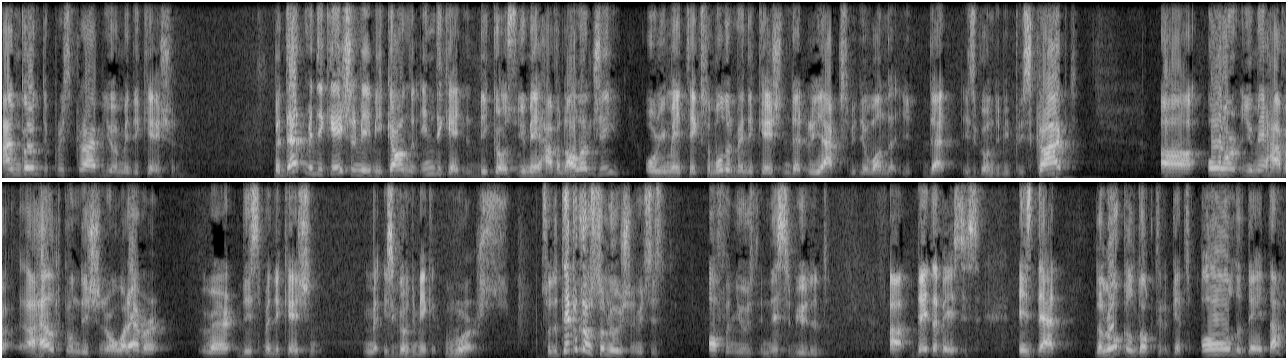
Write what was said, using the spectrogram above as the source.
I'm going to prescribe you a medication. But that medication may be counterindicated because you may have an allergy or you may take some other medication that reacts with the one that, you, that is going to be prescribed. Uh, or you may have a, a health condition or whatever where this medication is going to make it worse. So the typical solution, which is often used in distributed uh, databases, is that the local doctor gets all the data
